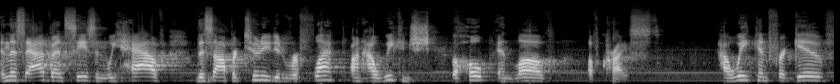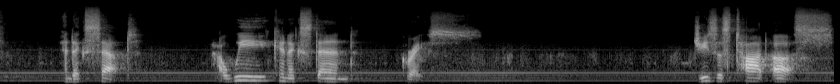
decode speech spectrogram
In this Advent season, we have this opportunity to reflect on how we can share the hope and love of Christ, how we can forgive and accept, how we can extend grace. Jesus taught us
